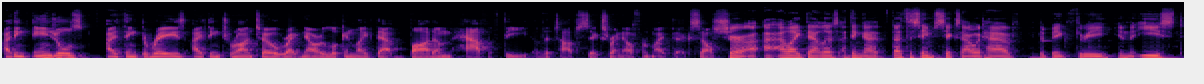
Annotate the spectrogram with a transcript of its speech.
I think Angels, I think the Rays, I think Toronto right now are looking like that bottom half of the of the top six right now for my pick. So Sure, I, I like that list. I think I, that's the same six I would have. The big three in the East.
